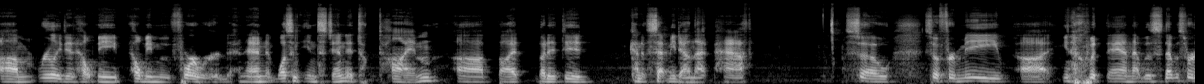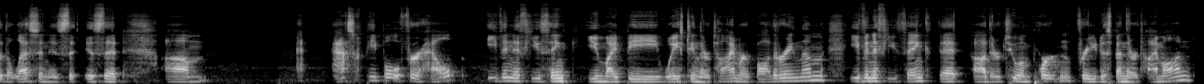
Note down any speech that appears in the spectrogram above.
um, really did help me help me move forward. And, and it wasn't instant; it took time, uh, but but it did kind of set me down that path. So, so for me, uh, you know, with Dan, that was that was sort of the lesson is that is that um, ask people for help, even if you think you might be wasting their time or bothering them, even if you think that uh, they're too important for you to spend their time on.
